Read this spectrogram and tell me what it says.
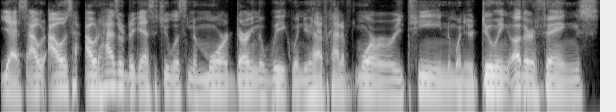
yes, I, I was I would hazard to guess that you listen to more during the week when you have kind of more of a routine when you're doing other things.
